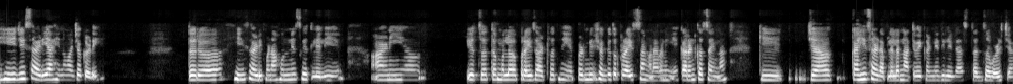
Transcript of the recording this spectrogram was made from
ही जी साडी आहे ना माझ्याकडे तर ही साडी पण आहुंनीच घेतलेली आहे. आणि याचं आता मला प्राइस आठवत नाहीये पण मी शक्यतो प्राइस सांगणार नाहीये. कारण कसं आहे ना की ज्या काही साड्या आपल्याला नातेवाईकांनी दिलेल्या असतात जवळच्या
